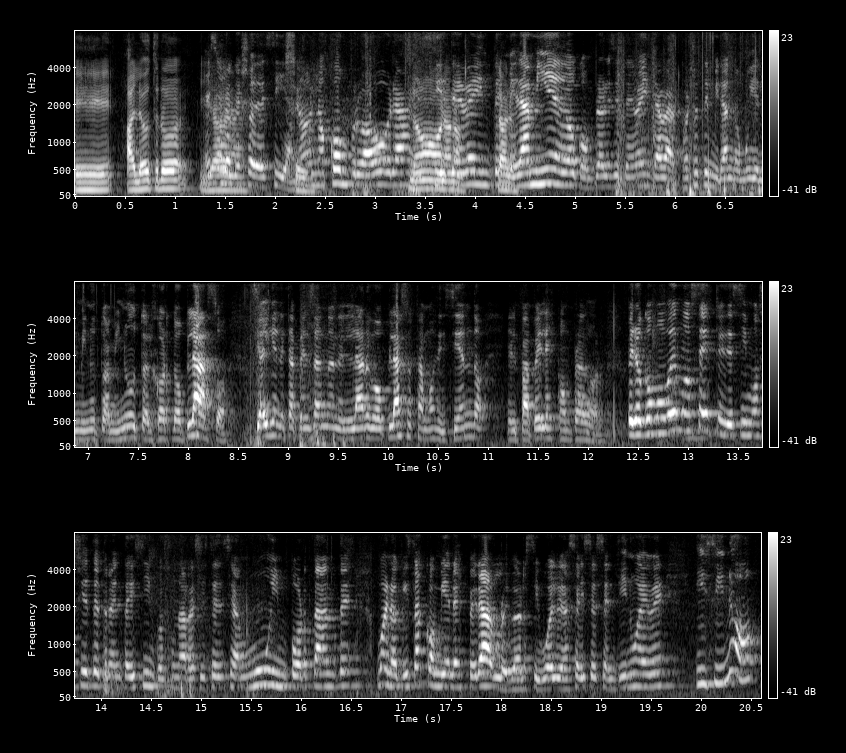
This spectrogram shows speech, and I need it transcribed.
eh, al otro... y Eso es lo que yo decía, sí. ¿no? No compro ahora No, el no, no, 720, claro. me da miedo comprar el 720. A ver, pues yo estoy mirando muy el minuto a minuto, el corto plazo. Si alguien está pensando en el largo plazo, estamos diciendo el papel es comprador. Pero como vemos esto y decimos 735 es una resistencia muy importante, bueno, quizás conviene esperarlo y ver si vuelve a 669. Y si no,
